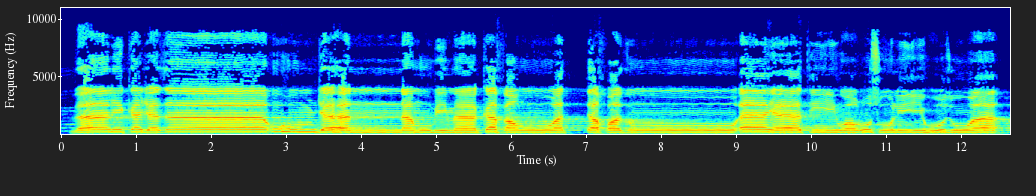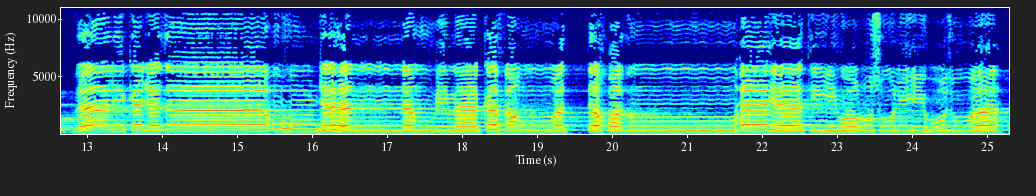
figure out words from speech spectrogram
ذلك جزاؤهم جهنم بما كفروا واتخذوا آياتي ورسلي هزوا. ذلك جزاؤهم جهنم بما كفروا واتخذوا آياتي ورسلي هزوا.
